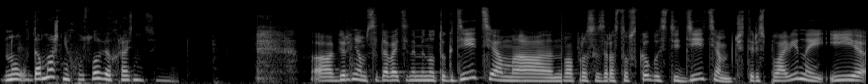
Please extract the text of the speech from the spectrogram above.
Но в домашних условиях разницы нет. А, Вернемся давайте на минуту к детям. А, вопрос из Ростовской области. Детям 4,5 и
